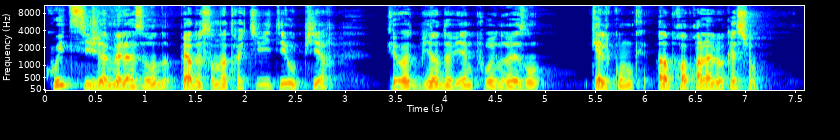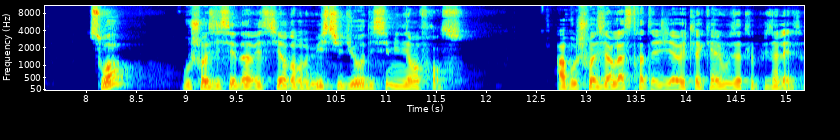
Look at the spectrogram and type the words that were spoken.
quid si jamais la zone perd de son attractivité ou pire, que votre bien devienne pour une raison quelconque impropre à la location? Soit vous choisissez d'investir dans 8 studios disséminés en France. À vous de choisir la stratégie avec laquelle vous êtes le plus à l'aise.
